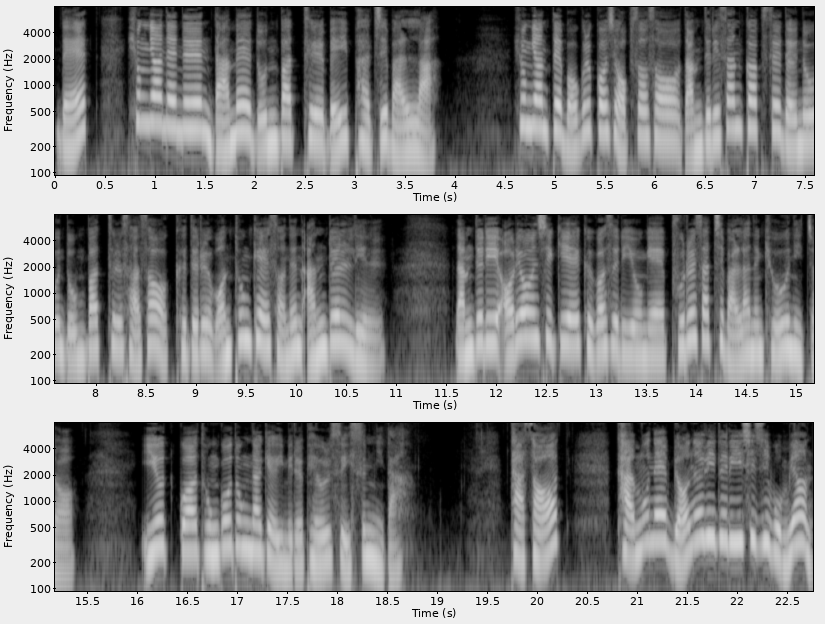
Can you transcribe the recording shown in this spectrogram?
넷, 흉년에는 남의 논밭을 매입하지 말라. 흉년 때 먹을 것이 없어서 남들이 싼 값에 내놓은 논밭을 사서 그들을 원통케 해서는 안 될 일. 남들이 어려운 시기에 그것을 이용해 불을 쌓지 말라는 교훈이죠. 이웃과 동고동락의 의미를 배울 수 있습니다. 다섯, 가문의 며느리들이 시집 오면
